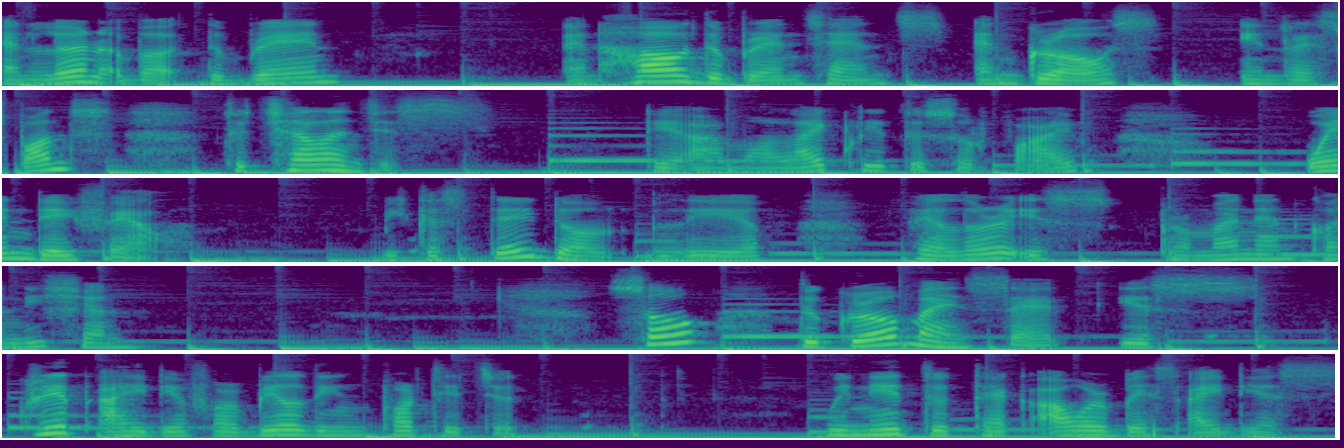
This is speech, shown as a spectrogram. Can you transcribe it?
and learn about the brain and how the brain changes and grows in response to challenges, they are more likely to survive when they fail because they don't believe failure is permanent condition. So, the growth mindset is great idea for building fortitude. We need to take our best ideas,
